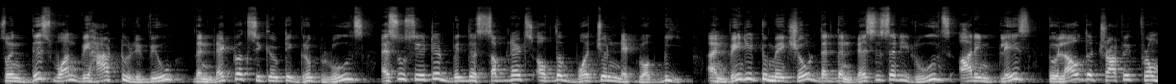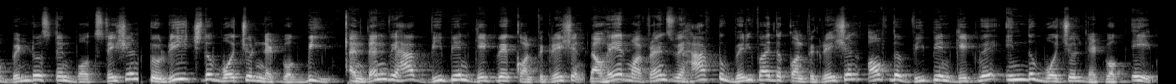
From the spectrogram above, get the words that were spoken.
So in this one we have to review the network security group rules associated with the subnets of the virtual network B. And we need to make sure that the necessary rules are in place to allow the traffic from Windows 10 workstation to reach the virtual network B. And then we have VPN gateway configuration. Now here my friends, we have to verify the configuration of the VPN gateway in the virtual network A.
